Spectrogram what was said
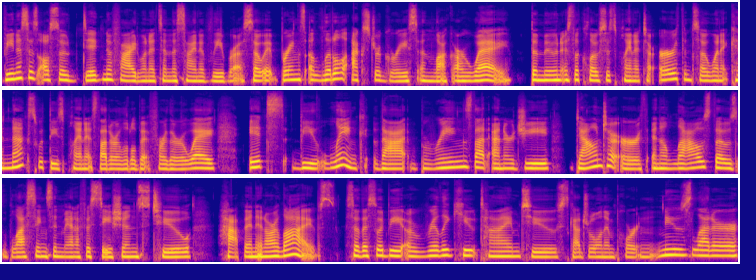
Venus is also dignified when it's in the sign of Libra, so it brings a little extra grace and luck our way. The moon is the closest planet to Earth, and so when it connects with these planets that are a little bit further away, it's the link that brings that energy down to Earth and allows those blessings and manifestations to happen in our lives. So, this would be a really cute time to schedule an important newsletter,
